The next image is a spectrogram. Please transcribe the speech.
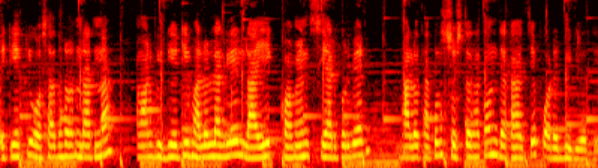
এটি একটি অসাধারণ রান্না। আমার ভিডিওটি ভালো লাগলে লাইক, কমেন্ট, শেয়ার করবেন। ভালো থাকুন সুস্থ থাকুন। দেখা হচ্ছে পরের ভিডিওতে।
